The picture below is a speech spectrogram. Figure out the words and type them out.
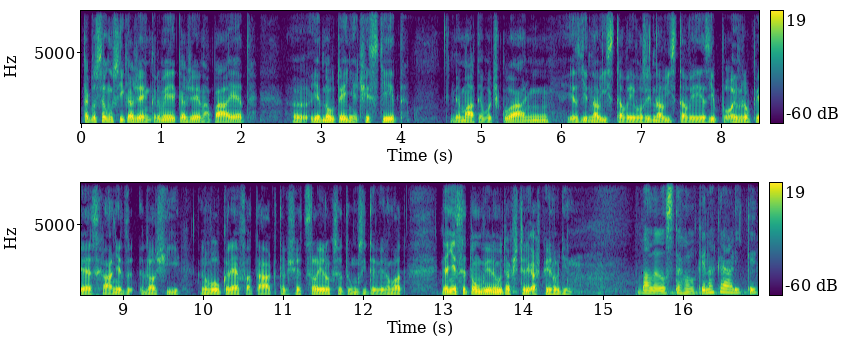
tak to se musí každý jen krmit, každý jen napájet, eh, jednou týdně čistit, kde máte očkování, jezdit na výstavy, vozit na výstavy, jezdit po Evropě, schánět další novou krev a tak, takže celý rok se to musíte věnovat. Denně se tomu věnuju tak 4 až 5 hodin. Balil jste holky na králíky?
